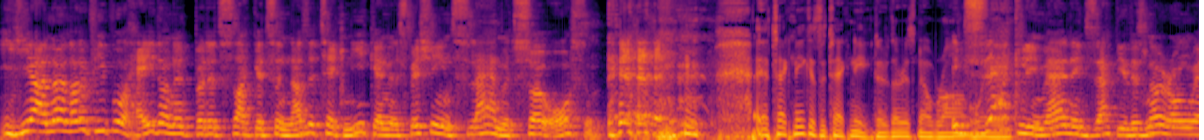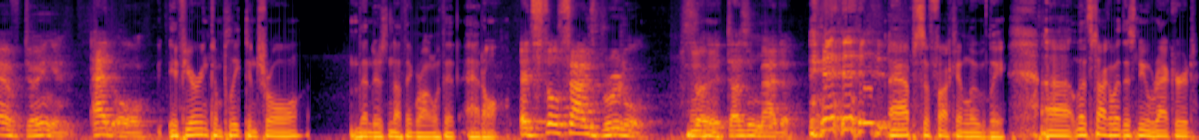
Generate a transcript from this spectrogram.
Yeah, I know a lot of people hate on it, but it's like it's another technique, and especially in slam, it's so awesome. a technique is a technique. There, there is no wrong exactly, way. man. Exactly. There's no wrong way of doing it at all. If you're in complete control, then there's nothing wrong with it at all. It still sounds brutal. So mm-hmm. it doesn't matter. Absolutely. Uh, let's talk about this new record.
